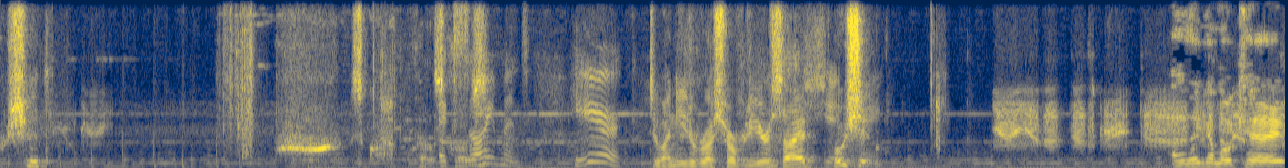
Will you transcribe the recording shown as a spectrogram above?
Oh shit. That was close. That was close. Excitement. Here. Do I need to rush over to your side? Oh shit. me. I think I'm okay.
